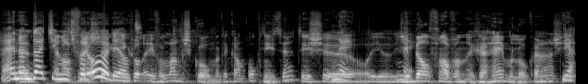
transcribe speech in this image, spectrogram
En, omdat je en niet zeggen, veroordeelt. ik wil even langskomen. Dat kan ook niet. Hè? Het is, eh, Nee, je, je nee. belt vanaf een geheime locatie. Ja.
